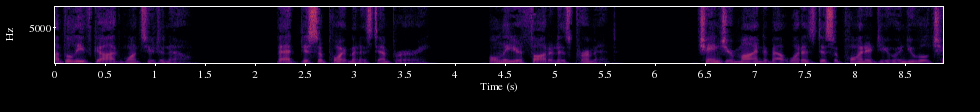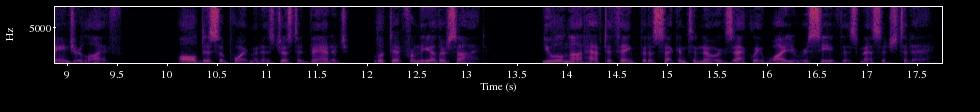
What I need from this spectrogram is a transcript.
I believe God wants you to know. That disappointment is temporary. Only your thought it is permanent. Change your mind about what has disappointed you and you will change your life. All disappointment is just advantage, looked at from the other side. You will not have to think but a second to know exactly why you received this message today.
